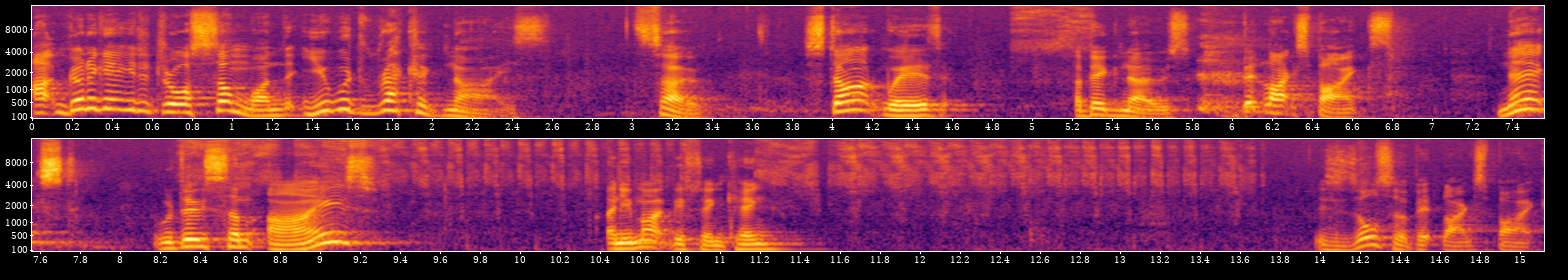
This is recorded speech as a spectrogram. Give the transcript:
I'm going to get you to draw someone that you would recognize. So, start with a big nose, a bit like Spike's. Next, we'll do some eyes. And you might be thinking, this is also a bit like Spike.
